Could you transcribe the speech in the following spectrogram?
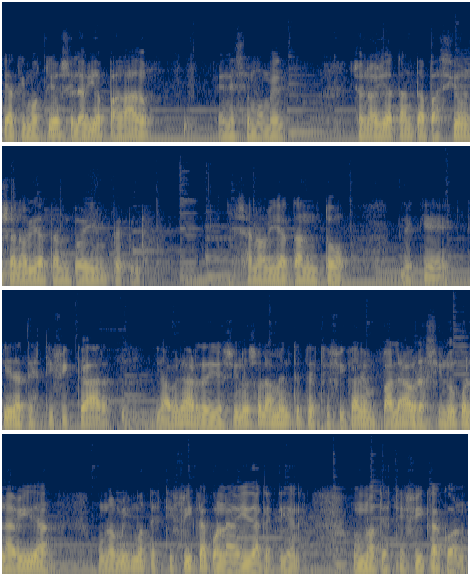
Que a Timoteo se le había apagado en ese momento. Ya no había tanta pasión, ya no había tanto ímpetu, ya no había tanto de que quiera testificar y hablar de Dios, y no solamente testificar en palabras, sino con la vida. Uno mismo testifica con la vida que tiene, uno testifica con,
